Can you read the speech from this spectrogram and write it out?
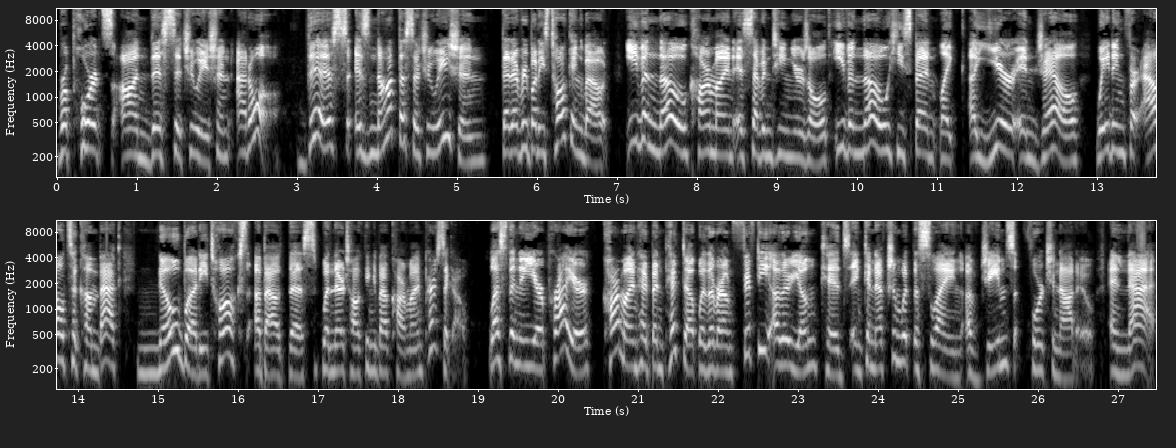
reports on this situation at all. This is not the situation that everybody's talking about. Even though Carmine is 17 years old, even though he spent like a year in jail waiting for Al to come back, nobody talks about this when they're talking about Carmine Persico. Less than a year prior, Carmine had been picked up with around 50 other young kids in connection with the slaying of James Fortunato. And that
